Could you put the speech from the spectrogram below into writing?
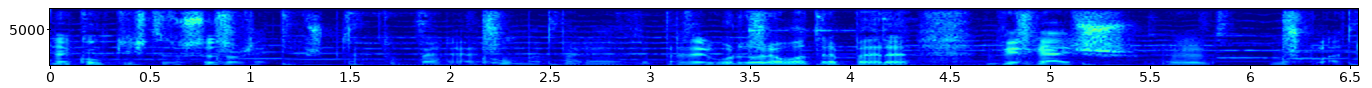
na conquista dos seus objetivos. Portanto, para uma para perder gordura, outra para ver gajos uh, musculados.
